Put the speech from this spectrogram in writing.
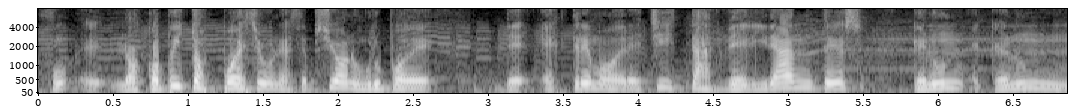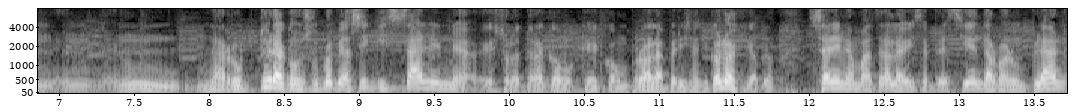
fu- eh, los copitos puede ser una excepción, un grupo de, de extremo derechistas delirantes que en, un, que en, un- en- en un- una ruptura con su propia psiquis salen, a- eso lo tendrá como que comprobar la pericia psicológica, pero salen a matar a la vicepresidenta, arman un plan.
